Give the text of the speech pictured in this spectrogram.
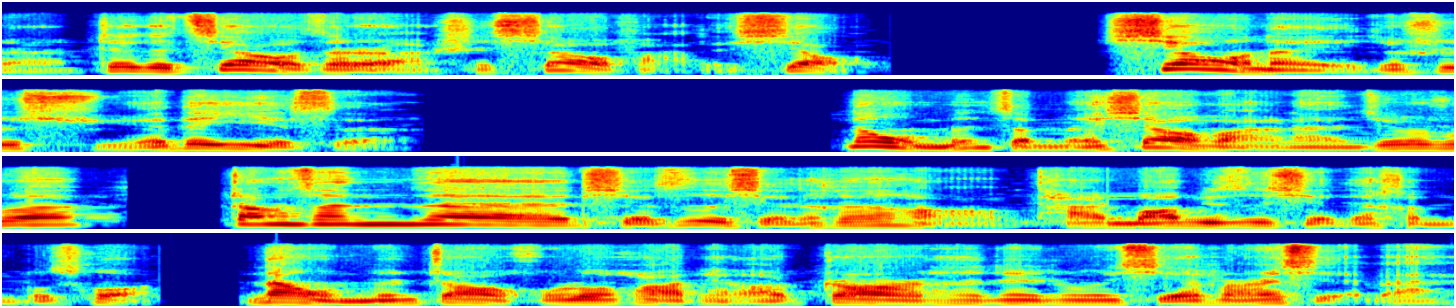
呢？这个教字啊，是效法的效，效呢，也就是学的意思。那我们怎么效法呢？就是说，张三在写字写得很好，他毛笔字写得很不错。那我们照葫芦画瓢，照着他那种写法写呗。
